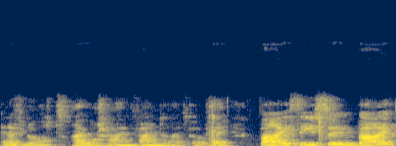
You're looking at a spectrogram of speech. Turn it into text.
And if not, I will try and find out. Okay, bye. See you soon. Bye.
